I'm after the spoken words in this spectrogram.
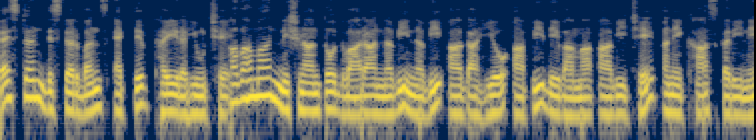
વેસ્ટર્ન ડિસ્ટર્બન્સ એક્ટિવ થઈ રહ્યું છે. હવામાન નિષ્ણાંતો દ્વારા નવી નવી આગાહીઓ આપી દેવામાં આવી છે અને ખાસ કરીને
